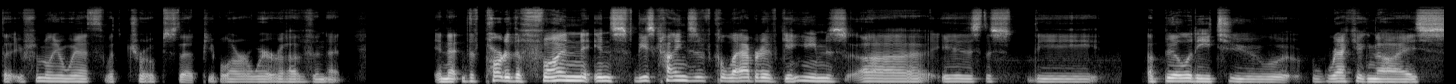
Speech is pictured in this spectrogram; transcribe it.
that you're familiar with, with tropes that people are aware of, and that and that the part of the fun in these kinds of collaborative games uh, is this the ability to recognize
